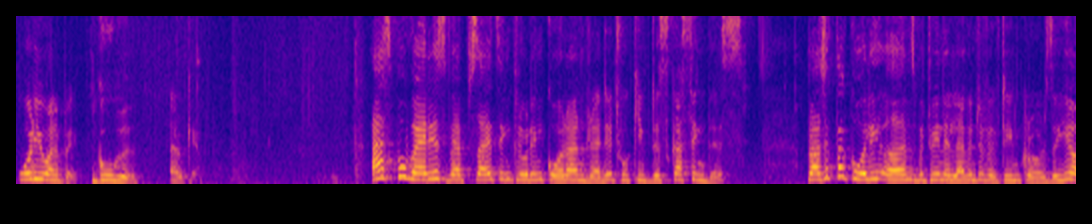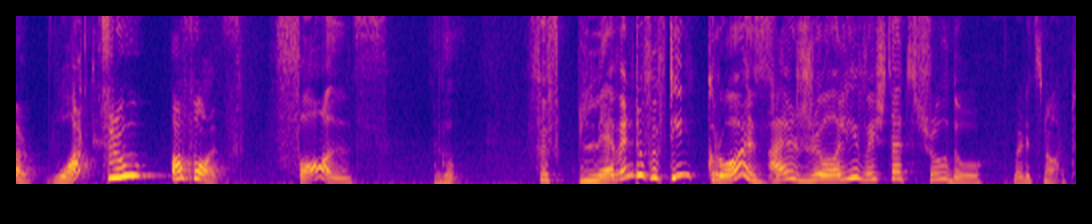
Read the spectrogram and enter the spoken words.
What do you want to pick? Google. Okay. As per various websites, including Quora and Reddit, who keep discussing this, Prajakta Koli earns between 11 to 15 crores a year. What? True or false? False. No? Fif- 11 to 15 crores. I really wish that's true though, but it's not.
